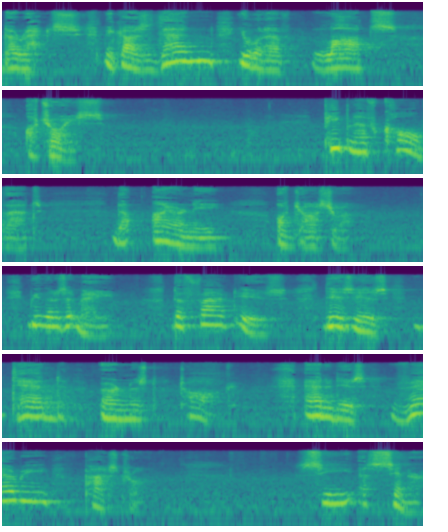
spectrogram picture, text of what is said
directs, because then you will have lots of choice. People have called that the irony of Joshua. Be that as it may, the fact is, this is dead earnest talk, and it is very pastoral. See a sinner,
